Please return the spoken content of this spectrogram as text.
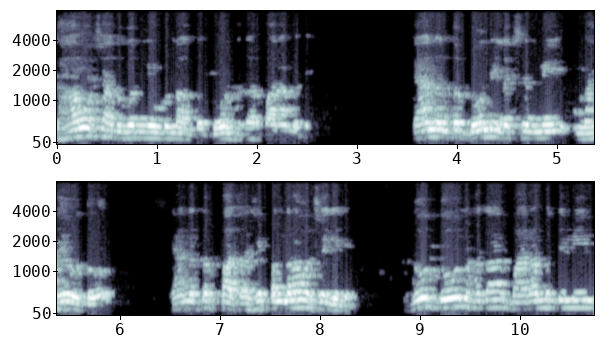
दहा वर्ष अगोदर निवडून आलो दोन हजार बारा मध्ये त्यानंतर दोन इलेक्शन मी नाही होतो. त्यानंतर पाच असे पंधरा वर्ष गेले. जो दोन हजार बारा मध्ये मी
